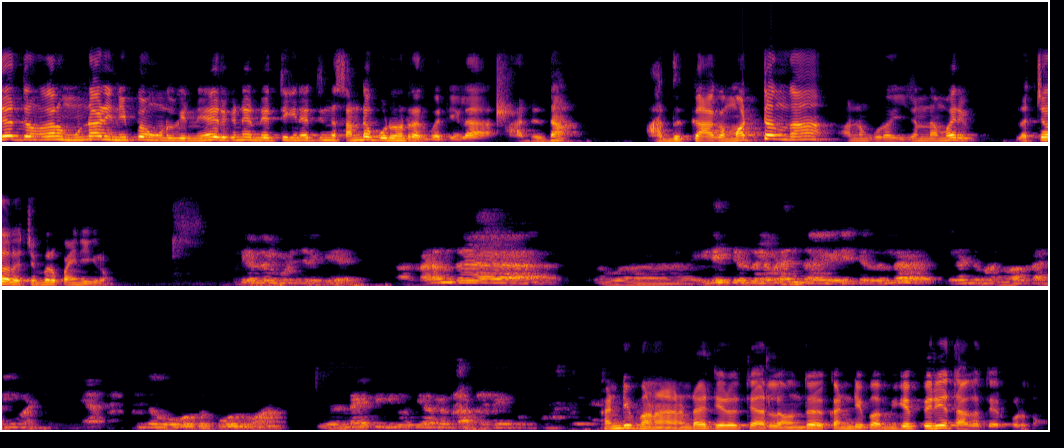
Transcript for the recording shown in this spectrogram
தேர்தல் வந்தாலும் முன்னாடி நிற்பேன் உனக்கு நேருக்கு நேர் நெத்திக்கு நெத்தின்னு சண்டை போடுவேன்றாரு பார்த்தீங்களா அதுதான். அதுக்காக மட்டும்தான் அண்ணன் கூட என்ன மாதிரி லட்சம் லட்சம் பேர் பயணிக்கிறோம். தேர்தல் முடிஞ்சிருக்கு. கடந்த இடைத்தேர்தலை விட இந்த இடைத்தேர்தல்ல இரண்டு மடங்கு வாக்கு அதிகமா எடுத்திருக்கீங்க இந்த ஓட்டு போதுமா? இது ரெண்டாயிரத்தி இருபத்தி ஆறுல தாக்கத்தை ஏற்படுத்தும். கண்டிப்பா நான் ரெண்டாயிரத்தி இருபத்தி ஆறுல வந்து கண்டிப்பா மிகப்பெரிய தாக்கத்தை ஏற்படுத்தும்.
